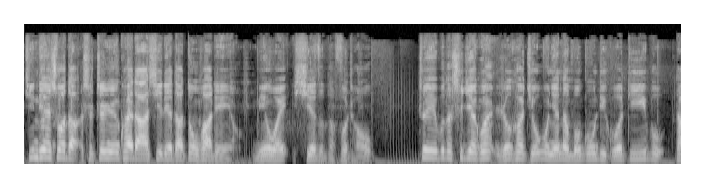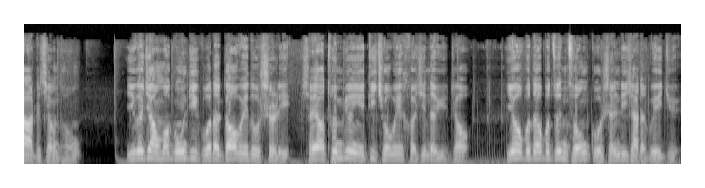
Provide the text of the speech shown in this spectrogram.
今天说的是真人快打系列的动画电影，名为《蝎子的复仇》。这一部的世界观仍和九五年的《魔宫帝国》第一部大致相同。一个叫魔宫帝国的高维度势力，想要吞并以地球为核心的宇宙，又不得不遵从古神立下的规矩，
